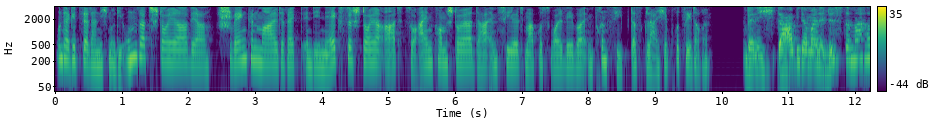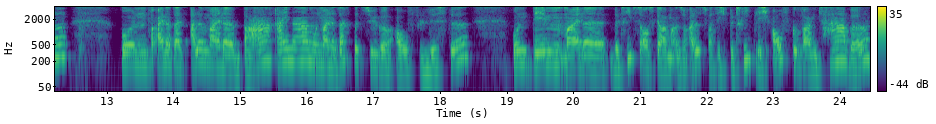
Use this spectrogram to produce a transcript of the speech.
Und da gibt's ja dann nicht nur die Umsatzsteuer. Wir schwenken mal direkt in die nächste Steuerart zur Einkommensteuer. Da empfiehlt Markus Wollweber im Prinzip das gleiche Prozedere. Wenn ich da wieder meine Liste mache und einerseits alle meine Bareinnahmen und meine Sachbezüge aufliste, und dem meine Betriebsausgaben, also alles, was ich betrieblich aufgewandt habe,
